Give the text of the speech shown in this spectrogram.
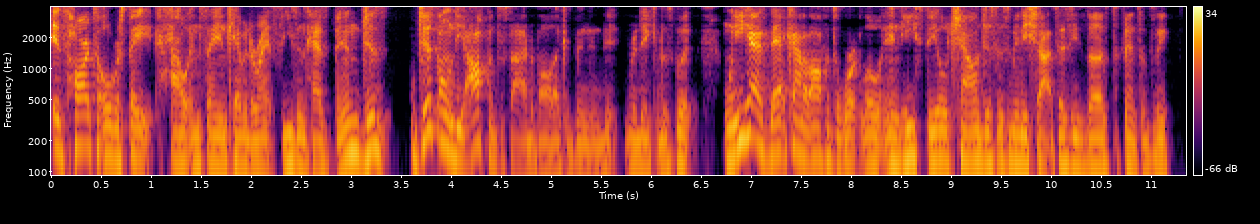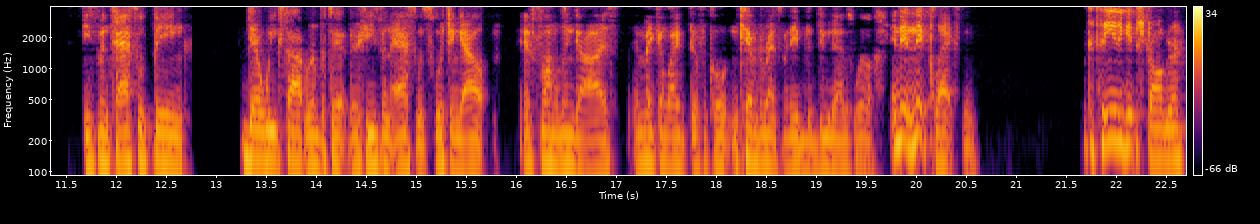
It's hard to overstate how insane Kevin Durant's season has been. Just just on the offensive side of the ball, like it's been ridiculous. But when he has that kind of offensive workload and he still challenges as many shots as he does defensively, he's been tasked with being their weak side rim protector. He's been asked with switching out and funneling guys and making life difficult. And Kevin Durant's been able to do that as well. And then Nick Claxton, continue to get stronger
